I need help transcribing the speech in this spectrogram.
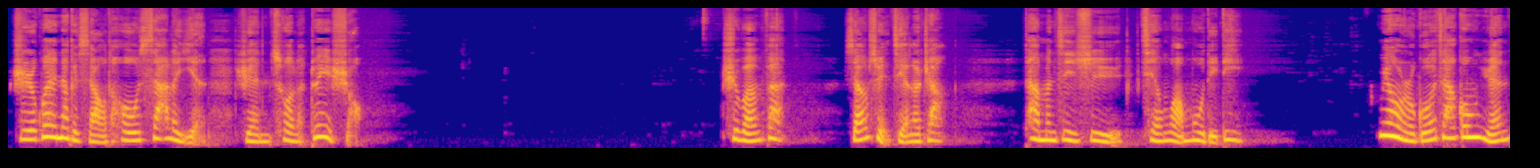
只怪那个小偷瞎了眼，选错了对手。吃完饭，小雪结了账，他们继续前往目的地——缪尔国家公园。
